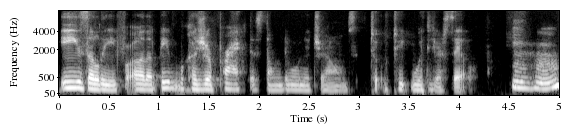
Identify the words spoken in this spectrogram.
easily for other people because you're practiced on doing it your own to, to, with yourself Mm-hmm.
